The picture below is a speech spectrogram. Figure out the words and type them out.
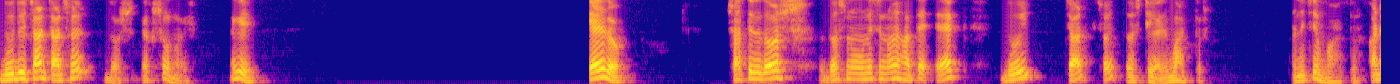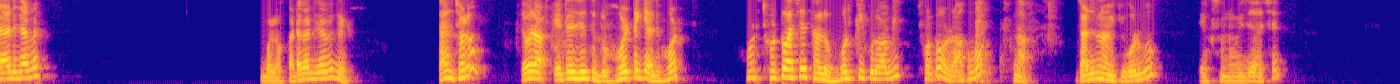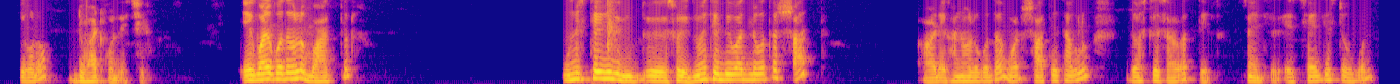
দুই দুই, চার চার, ছয়, দশ। একশো নয়। নাকি? ঠিক আছে তো সাত তিনে দশ দশ নয়, উনিশে নয়, হাতে এক, দুই, চার, ছয়, দশ, ঠিক আছে, বাহাত্তর। নিচে বাহাত্তর। কাটাকাটি যাবে? বলো, কাটাকাটি যাবে কি? তাহলে চলো, এবার এটা যেহেতু হোরটা কি আছে? হোর হোর ছোট আছে, তাহলে হোর কি করব আমি? ছোট রাখব? না, যার জন্য আমি কি করব? একশো নয় যে আছে, কি করব? ডিভাইড করে দিচ্ছি। একবারে কত হলো? বাহাত্তর। উনিশ থেকে যদি সরি নয় থেকে দুই বাদ দিলে কত? সাত। আর এখানে হলো কত? আমার সাতই থাকল দশ থেকে সাত আর তিন। সাঁত্রিশ এই সাঁত্রিশটা উপরে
